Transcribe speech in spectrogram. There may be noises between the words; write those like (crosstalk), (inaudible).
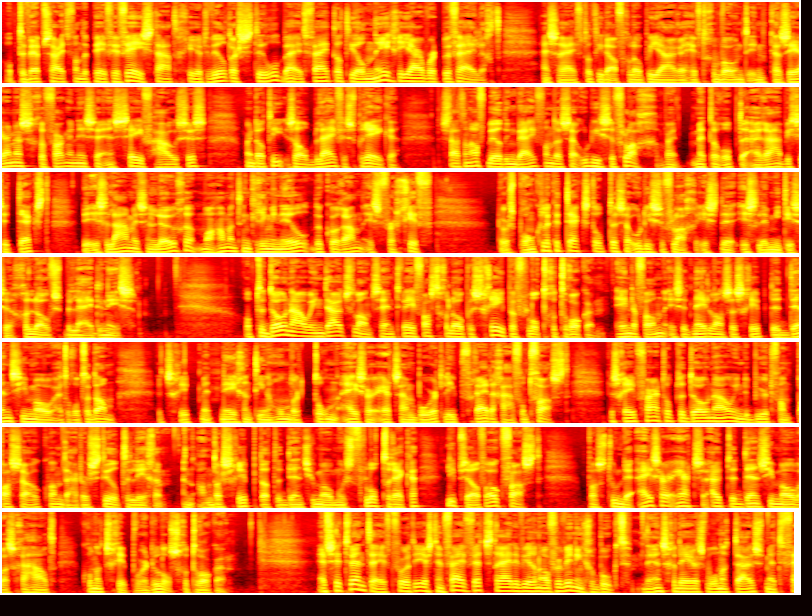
Op de website van de PVV staat Geert Wilders stil bij het feit dat hij al negen jaar wordt beveiligd. Hij schrijft dat hij de afgelopen jaren heeft gewoond in kazernes, gevangenissen en safehouses, maar dat hij zal blijven spreken. Er staat een afbeelding bij van de Saoedische vlag, met daarop de Arabische tekst De islam is een leugen, Mohammed een crimineel, de Koran is vergif. De oorspronkelijke tekst op de Saoedische vlag is de islamitische geloofsbeleidenis. Op de Donau in Duitsland zijn twee vastgelopen schepen vlot getrokken. Een daarvan is het Nederlandse schip de Densimo uit Rotterdam. Het schip met 1900 ton ijzererts aan boord liep vrijdagavond vast. De scheepvaart op de Donau in de buurt van Passau kwam daardoor stil te liggen. Een ander schip dat de Densimo moest vlot trekken liep zelf ook vast. Pas toen de ijzererts uit de Densimo was gehaald kon het schip worden losgetrokken. FC Twente heeft voor het eerst in vijf wedstrijden weer een overwinning geboekt. De Enschedeers wonnen thuis met 5-2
